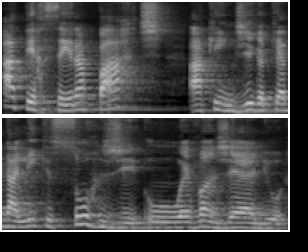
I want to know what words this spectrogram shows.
A terceira parte, há quem diga que é dali que surge o Evangelho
